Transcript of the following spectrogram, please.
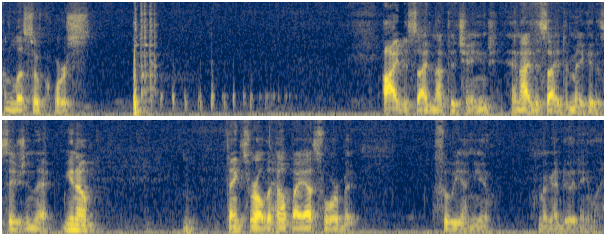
Unless, of course, I decide not to change and I decide to make a decision that, you know, thanks for all the help I asked for, but fooey on you. I'm not going to do it anyway.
